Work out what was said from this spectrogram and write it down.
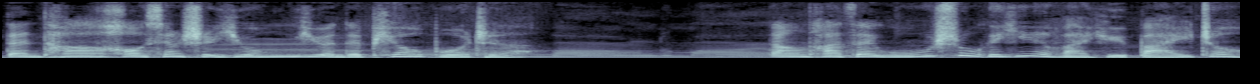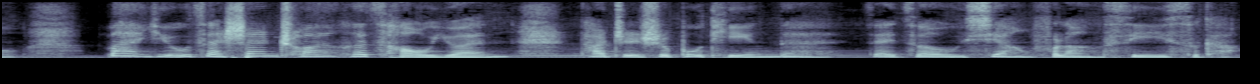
但他好像是永远的漂泊者。当他在无数个夜晚与白昼漫游在山川和草原，他只是不停的在走向弗朗西斯卡，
